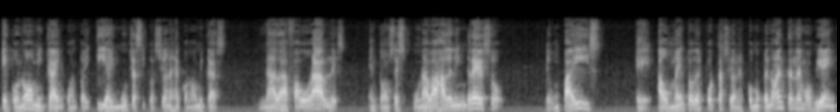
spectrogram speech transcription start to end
económica en cuanto a Haití. Hay muchas situaciones económicas nada favorables. Entonces, una baja del ingreso de un país, eh, aumento de exportaciones, como que no entendemos bien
